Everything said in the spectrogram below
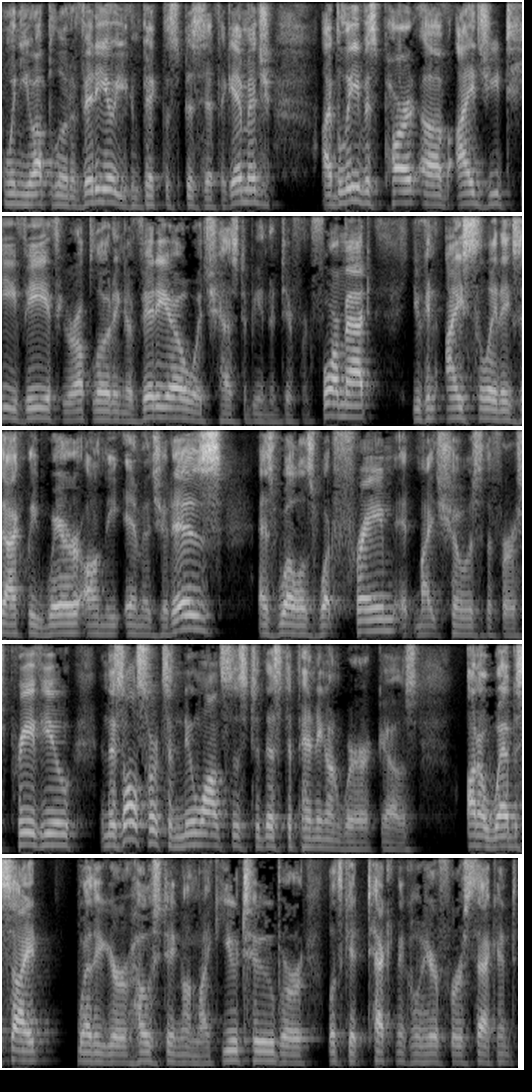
when you upload a video, you can pick the specific image. I believe as part of IGTV, if you're uploading a video, which has to be in a different format, you can isolate exactly where on the image it is, as well as what frame it might show as the first preview. And there's all sorts of nuances to this depending on where it goes. On a website, whether you're hosting on like YouTube or let's get technical here for a second,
